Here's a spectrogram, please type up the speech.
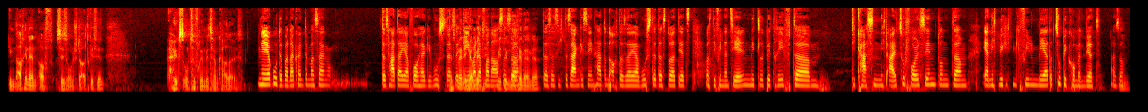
im Nachhinein auf Saisonstart gesehen, höchst unzufrieden mit seinem Kader ist. Ja, ja gut, aber da könnte man sagen, das hat er ja vorher gewusst. Also ich gehe ja mal davon aus, dass er, ja. dass er sich das angesehen hat und auch, dass er ja wusste, dass dort jetzt, was die finanziellen Mittel betrifft, ähm, die Kassen nicht allzu voll sind und ähm, er nicht wirklich viel mehr dazu bekommen wird. Also. Hm.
